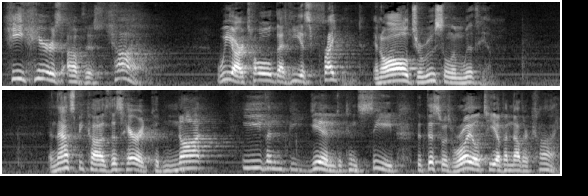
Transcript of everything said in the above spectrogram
he hears of this child, we are told that he is frightened, and all Jerusalem with him. And that's because this Herod could not even begin to conceive that this was royalty of another kind.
